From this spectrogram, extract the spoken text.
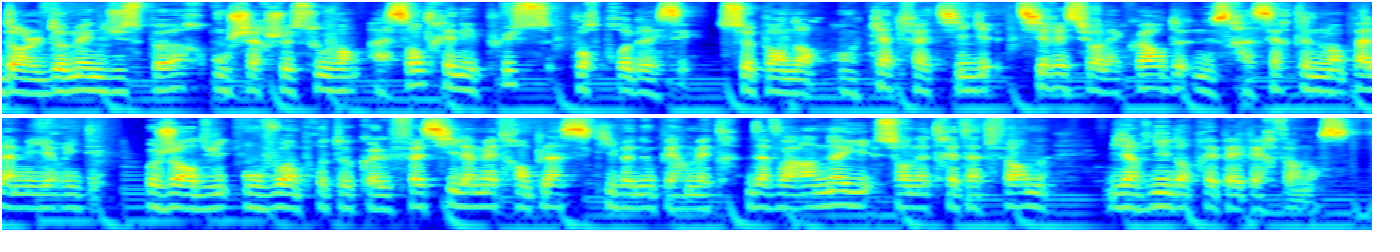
Dans le domaine du sport, on cherche souvent à s'entraîner plus pour progresser. Cependant, en cas de fatigue, tirer sur la corde ne sera certainement pas la meilleure idée. Aujourd'hui, on voit un protocole facile à mettre en place qui va nous permettre d'avoir un œil sur notre état de forme. Bienvenue dans Prépa et Performance.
